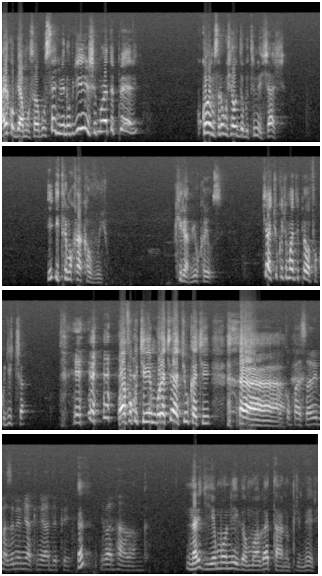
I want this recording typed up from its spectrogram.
Ariko byamusaba gusenya ibintu byinshi muri ADPR kuko bimusaba no gushyiraho dogitrine nshyashya itarimo kariya kavuyo. Kiriya myuka yose. Kiriya cyuka cyo muri ADPR wapfa kugica? Wapfa kukirimbura kiriya cyuka ki? Kuko pasi yari imazemo imyaka ine ya DPR niba nta banga. Narigiyemo niga mu wa gatanu primaire.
